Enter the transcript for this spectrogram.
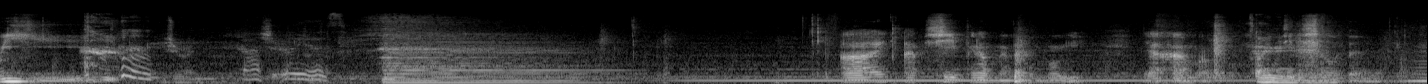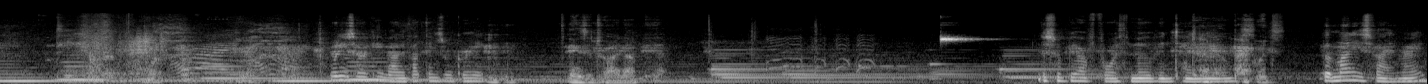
Oui. Gosh, it really is. I am sheep in my movie. Yeah, I'm a TV show that. What are you talking about? I thought things were great. Mm -mm. Things are dried up here. This will be our fourth move in 10 Turn years. backwards. But money's fine, right?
